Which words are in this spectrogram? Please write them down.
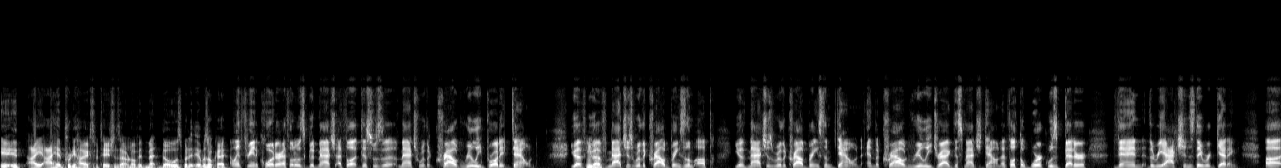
it, it I I had pretty high expectations. I don't know if it met those, but it, it was okay. I went three and a quarter. I thought it was a good match. I thought this was a match where the crowd really brought it down. You have you Mhm. have matches where the crowd brings them up. You have matches where the crowd brings them down, and the crowd really dragged this match down. I thought the work was better than the reactions they were getting. Uh,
